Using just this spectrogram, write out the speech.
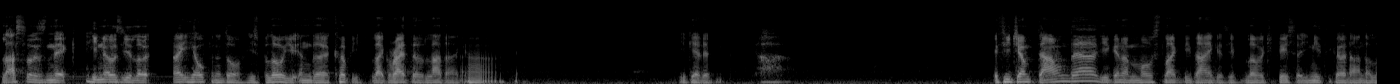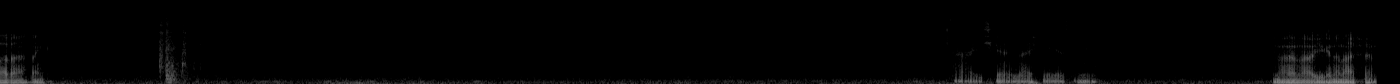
Last one is Nick. He knows you. Lo- oh, he opened the door. He's below you in the cubby, like right the ladder. Again. Oh, okay. You get it. If you jump down there, you're gonna most likely die because you've low HP. So you need to go down the ladder, I think. Ah, he's gonna knife me, isn't he? No, no, no, you're gonna knife him.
